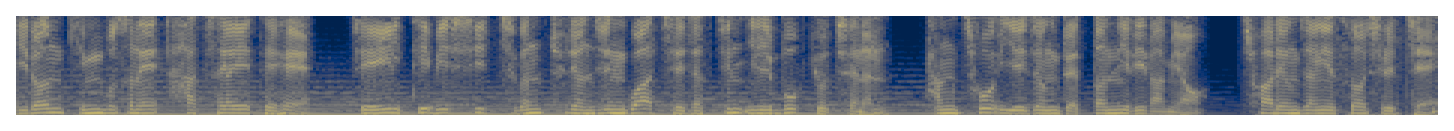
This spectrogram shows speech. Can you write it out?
이런 김부선의 하차에 대해 JTBC 측은 출연진과 제작진 일부 교체는 당초 예정됐던 일이라며 촬영장에서 실제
